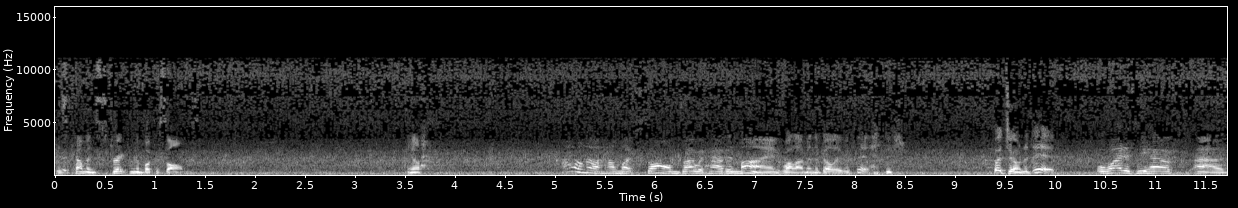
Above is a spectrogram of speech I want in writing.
is coming straight from the book of Psalms. You know, I don't know how much Psalms I would have in mind while I'm in the belly of a fish. but Jonah did. Well, why does he have uh,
